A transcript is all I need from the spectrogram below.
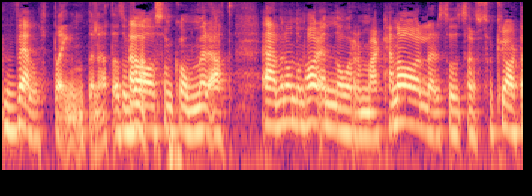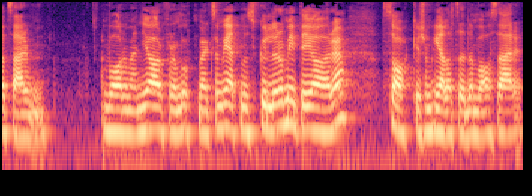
välta internet. Alltså Ja. vad som kommer att... Även om de har enorma kanaler så, så såklart att så här, vad de än gör får de uppmärksamhet. Men skulle de inte göra saker som hela tiden var så här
